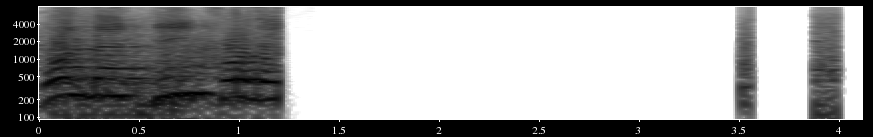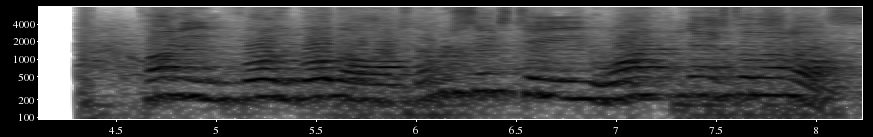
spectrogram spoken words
Going back deep for the punting for the Bulldogs, number 16, Juan Castellanos.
